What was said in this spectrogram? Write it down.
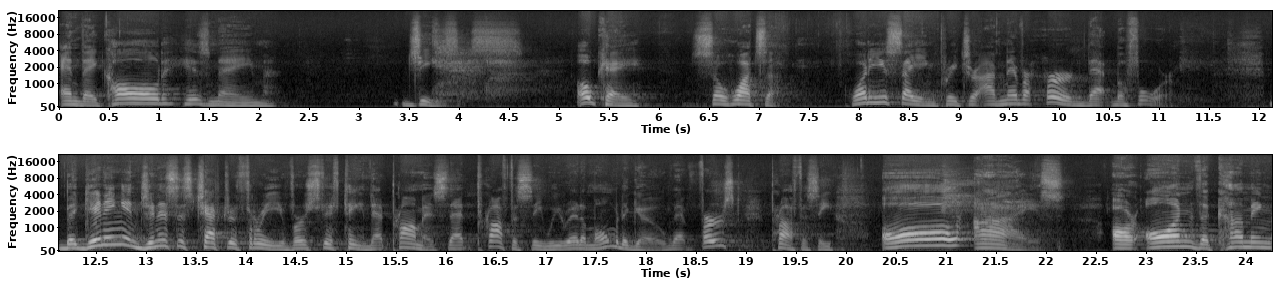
and they called his name Jesus. Okay, so what's up? What are you saying, preacher? I've never heard that before. Beginning in Genesis chapter 3, verse 15, that promise, that prophecy we read a moment ago, that first prophecy, all eyes are on the coming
